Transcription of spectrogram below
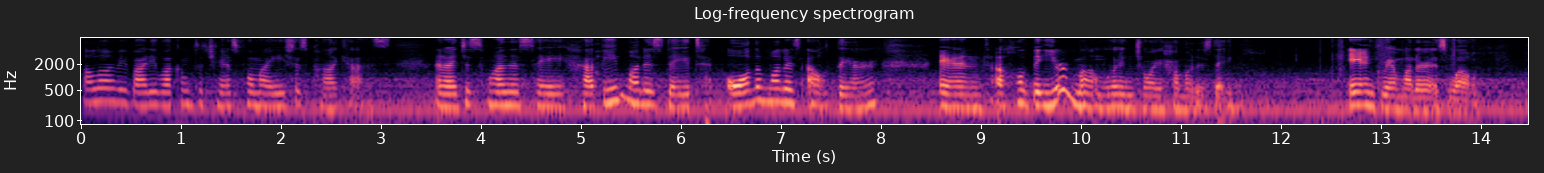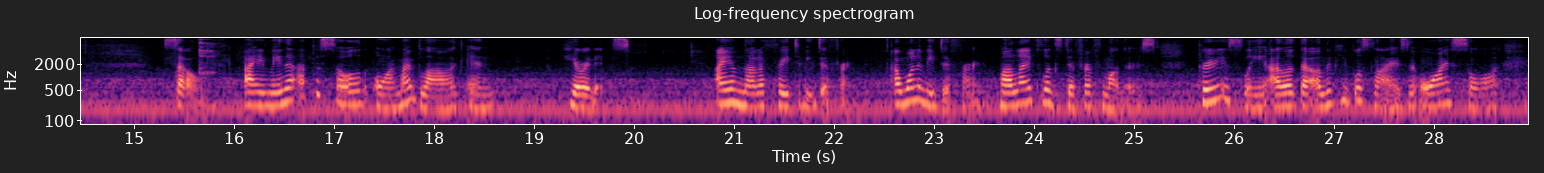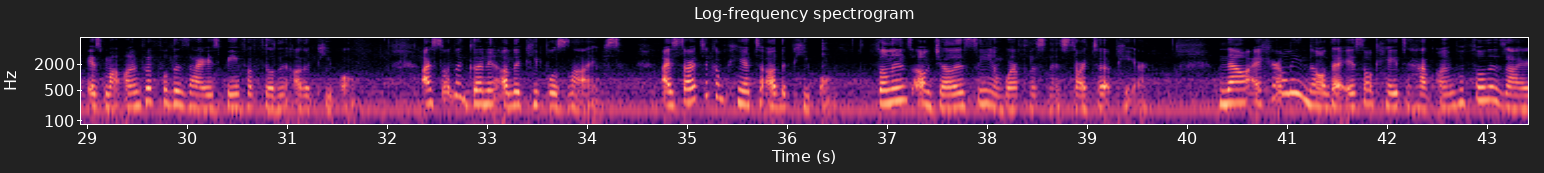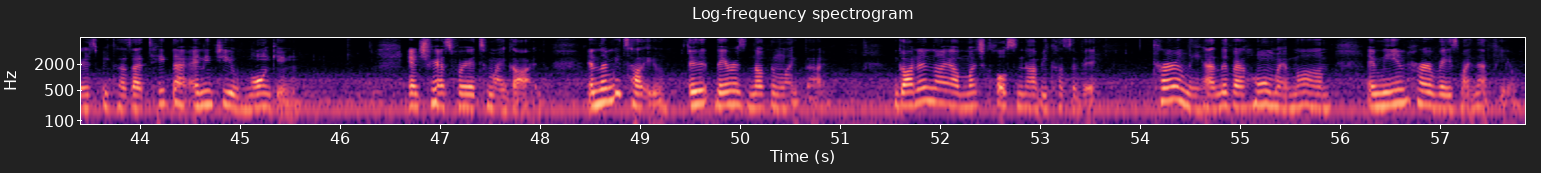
Hello, everybody. Welcome to Transform Aisha's podcast. And I just want to say happy Mother's Day to all the mothers out there. And I hope that your mom will enjoy her Mother's Day and grandmother as well. So, I made an episode on my blog, and here it is. I am not afraid to be different. I want to be different. My life looks different from others. Previously, I looked at other people's lives and all I saw is my unfulfilled desires being fulfilled in other people. I saw the good in other people's lives. I start to compare to other people. Feelings of jealousy and worthlessness start to appear. Now, I currently know that it's okay to have unfulfilled desires because I take that energy of longing and transfer it to my God. And let me tell you, it, there is nothing like that. God and I are much closer now because of it. Currently, I live at home with my mom, and me and her raise my nephew.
